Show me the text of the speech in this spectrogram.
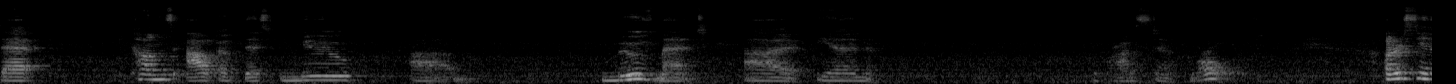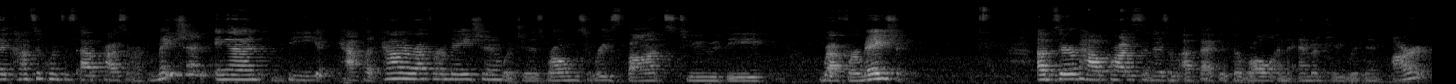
that comes out of this new um, movement uh, in the Protestant world. Understand the consequences of Protestant Reformation and the Catholic Counter Reformation, which is Rome's response to the Reformation. Observe how Protestantism affected the role and the imagery within art,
